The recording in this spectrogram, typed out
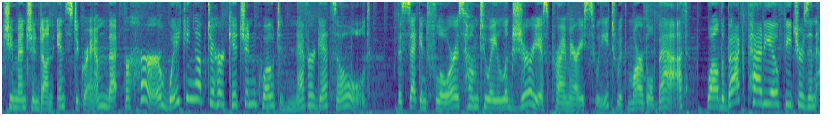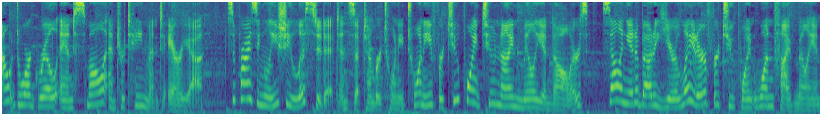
She mentioned on Instagram that for her, waking up to her kitchen, quote, never gets old. The second floor is home to a luxurious primary suite with marble bath, while the back patio features an outdoor grill and small entertainment area. Surprisingly, she listed it in September 2020 for $2.29 million, selling it about a year later for $2.15 million.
